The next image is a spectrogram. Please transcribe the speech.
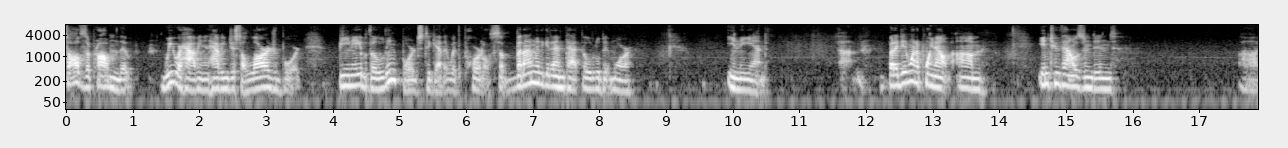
solves the problem that we were having in having just a large board, being able to link boards together with portals. So, but I'm going to get into that a little bit more in the end. Um, but I did want to point out um, in 2000 and uh,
